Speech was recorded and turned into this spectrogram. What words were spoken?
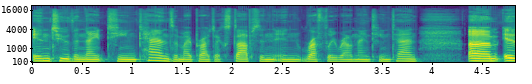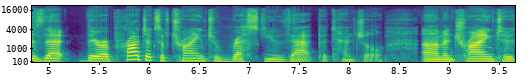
into the 1910s, and my project stops in, in roughly around 1910. Um, is that there are projects of trying to rescue that potential um, and trying to,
